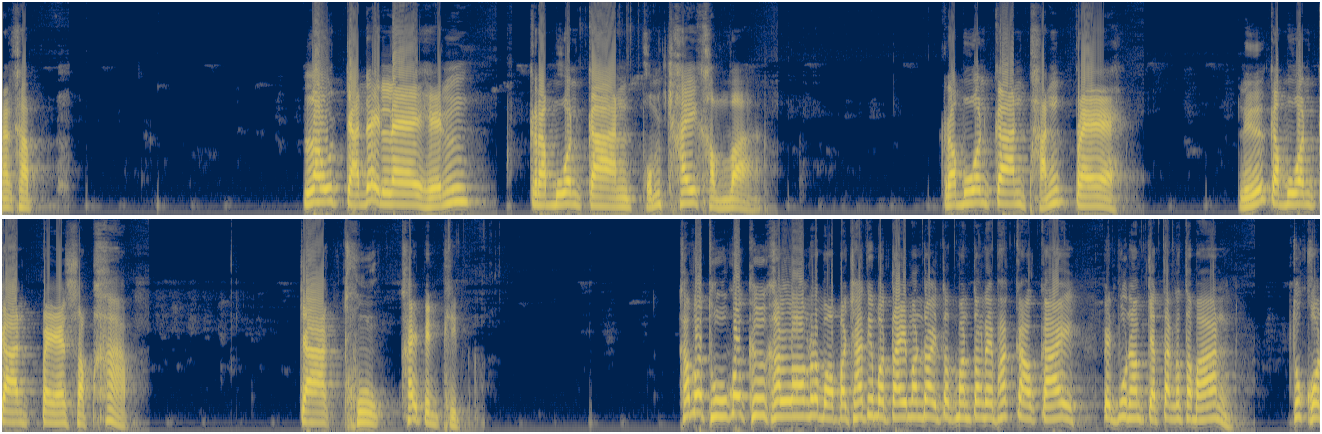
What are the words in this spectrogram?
นะครับ เราจะได้แลเห็นกระบวนการผมใช้คำว่า กระบวนการผันแปร หรือกระบวนการแปรสภาพ จากถูกให้เป็นผิดคำว่าถูกก็คือคันลองระบอบประชาธิปไตยมันได้มันต้องได้พักก้าวไกลเป็นผู้นำจัดตั้งรัฐบาล ทุกคน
